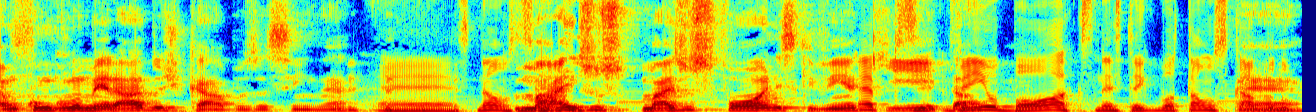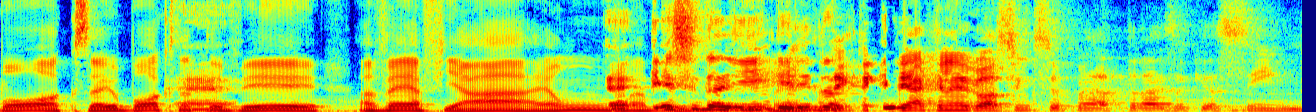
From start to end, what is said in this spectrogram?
É um conglomerado de cabos, assim, né? É, não, você- Mais os, mais os fones que vem é, aqui. e vem o box, né? Você tem que botar uns cabos É. no box, aí o box na É. TV, a véia afiar, é um... É, uma- esse daí, ele Tem, tem que ter aquele negocinho que você põe atrás aqui assim,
